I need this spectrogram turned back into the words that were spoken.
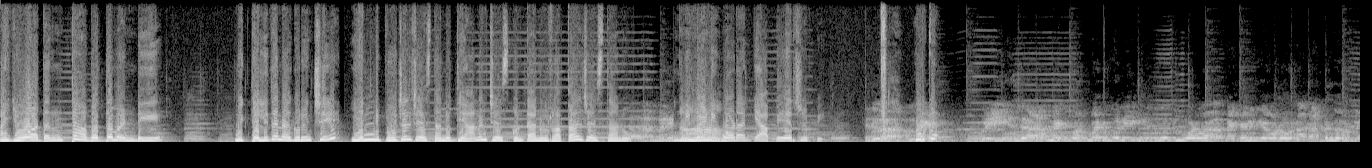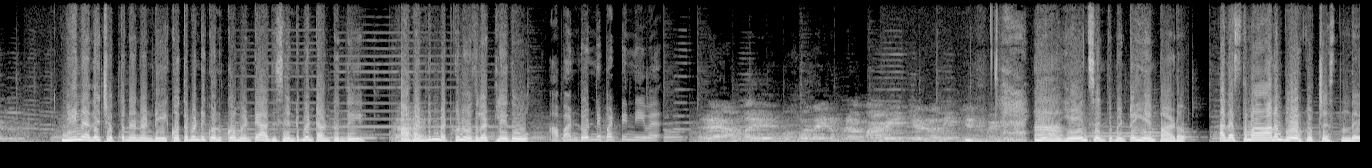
అయ్యో అదంతా అబద్ధం అండి మీకు తెలీదా నా గురించి ఎన్ని పూజలు చేస్తాను ధ్యానం చేసుకుంటాను వ్రతాలు చేస్తాను. బయటికి పోవడానికి ఆ పేరు చెప్పి. బండి నేను అదే చెప్తున్నానండి కొత్త బండి కొనుక్కోమంటే అది సెంటిమెంట్ అంటుంది. ఆ బండిని పట్టుకొని వదలట్లేదు. ఆ బండోడిని పట్టింది ఏం సెంటిమెంటో ఏం పాడో. అది అస్తమానం బోరుకొచ్చేస్తుంది.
